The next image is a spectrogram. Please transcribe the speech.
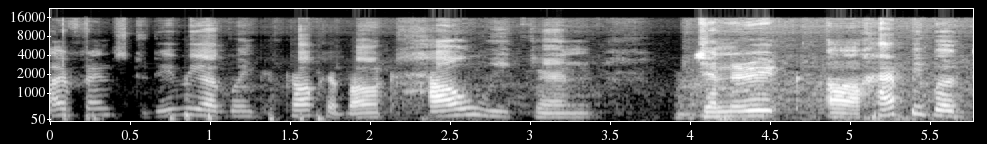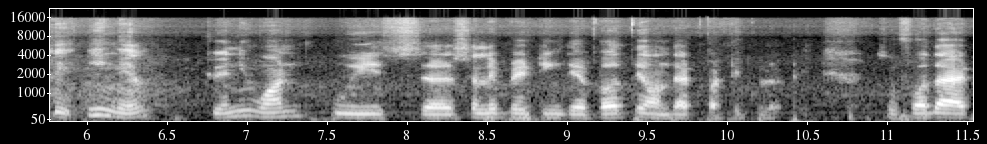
Hi friends, today we are going to talk about how we can generate a happy birthday email to anyone who is uh, celebrating their birthday on that particular day. So for that,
